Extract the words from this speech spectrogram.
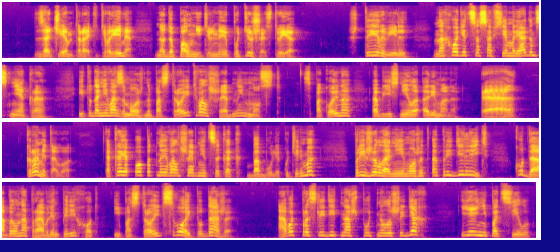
«Зачем тратить время на дополнительные путешествия. Штырвиль находится совсем рядом с Некро, и туда невозможно построить волшебный мост, спокойно объяснила Аримана. А? Кроме того, такая опытная волшебница, как бабуля Кутерьма, при желании может определить, куда был направлен переход, и построить свой туда же. А вот проследить наш путь на лошадях ей не под силу.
